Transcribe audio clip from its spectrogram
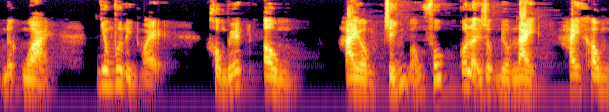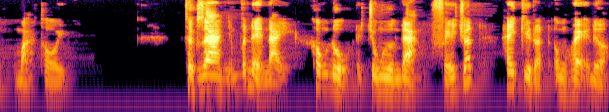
nước ngoài. Nhưng Vương Đình Huệ không biết ông hai ông chính và ông Phúc có lợi dụng điều này hay không mà thôi. Thực ra những vấn đề này không đủ để Trung ương Đảng phế chuất hay kỷ luật ông Huệ được.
